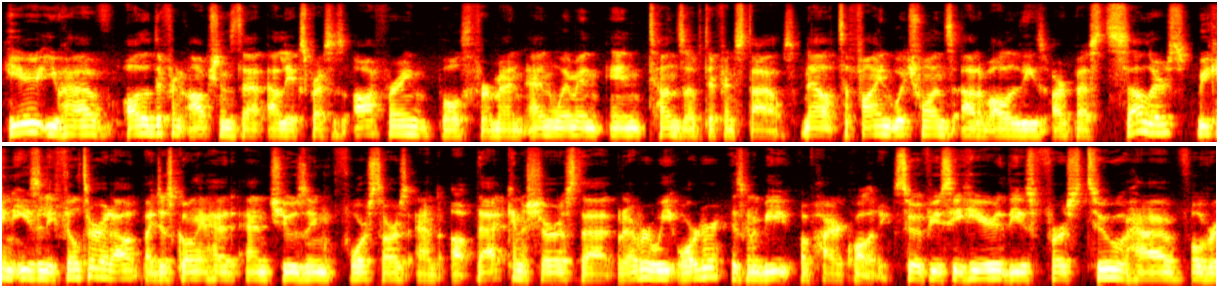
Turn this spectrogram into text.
Here you have all the different options that AliExpress is offering, both for men and women in tons of different styles. Now to find which ones out of all of these are best sellers, we can easily filter it out by just going ahead and choosing four stars and up. That can assure us that whatever we order is gonna be of higher quality. So if you see here, these first two have over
